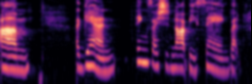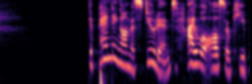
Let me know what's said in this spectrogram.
Um, again, things I should not be saying, but depending on the student, I will also keep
